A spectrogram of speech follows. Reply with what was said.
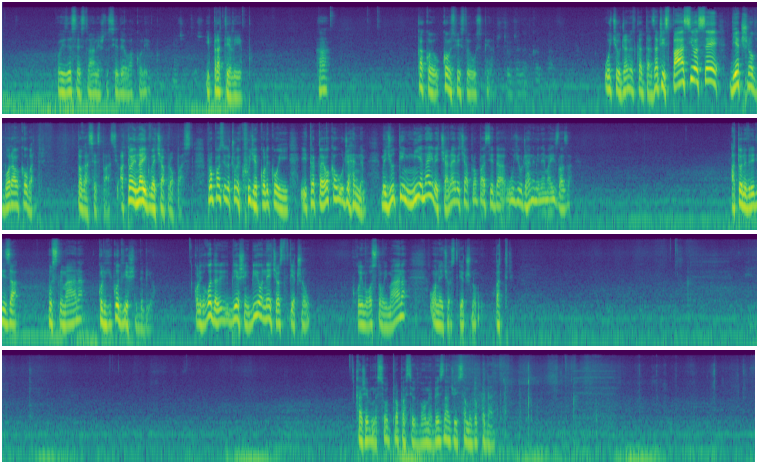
Ovi iz desne strane što sjede ovako lijepo. I prate lijepo. Ha? Kako je, u kom smislu je uspio? Ući u dženet kad ta. Znači, spasio se vječnog boravka u vatri. Toga se spasio. A to je najveća propast. Propast je da čovjek uđe koliko i, i trepta je oka u džehennem. Međutim, nije najveća. Najveća propast je da uđe u džehennem i nema izlaza. A to ne vredi za muslimana koliko god griješnik da bio. Koliko god da griješnik bio, neće ostati vječno koji ima osnovu imana, on neće ostati vječno u vatri. Kaže Ibn Mesud, propasti od dvome beznađu i samo dopadanje.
